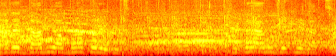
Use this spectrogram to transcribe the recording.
তাদের দাবি অব্যাহত রেখেছে। সেটা আমি দেখে যাচ্ছি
